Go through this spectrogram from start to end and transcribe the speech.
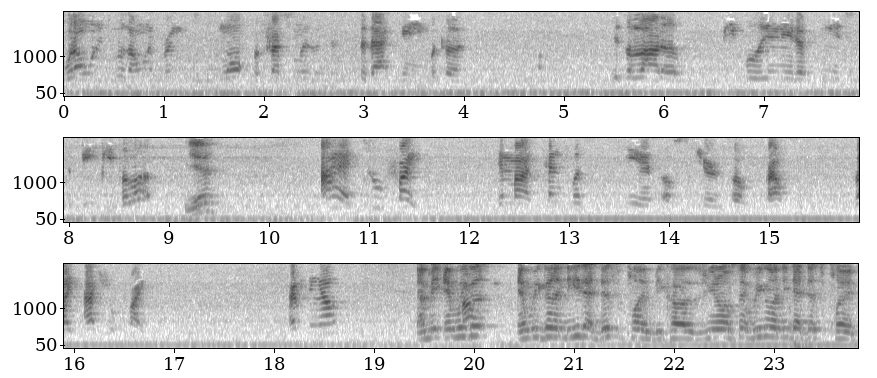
what I want to do is I want to bring more professionalism to, to that game because there's a lot of people in there that's in it just to beat people up. Yeah. I had two fights in my 10 plus years of security, of bouncing. Like actual fights. Everything else, I mean, and we gonna and we're gonna need that discipline because you know what I'm saying. We're gonna need that discipline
